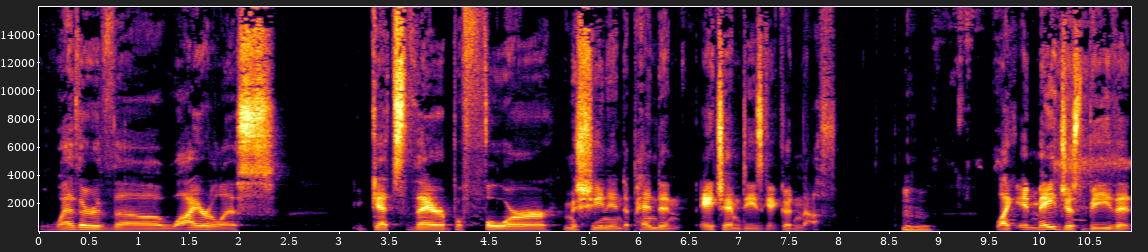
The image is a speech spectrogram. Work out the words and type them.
whether the wireless gets there before machine independent HMDs get good enough. Mm-hmm. Like it may just be that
